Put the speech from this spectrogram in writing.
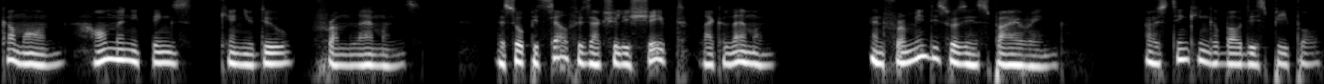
come on, how many things can you do from lemons? The soap itself is actually shaped like a lemon. And for me, this was inspiring. I was thinking about these people.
